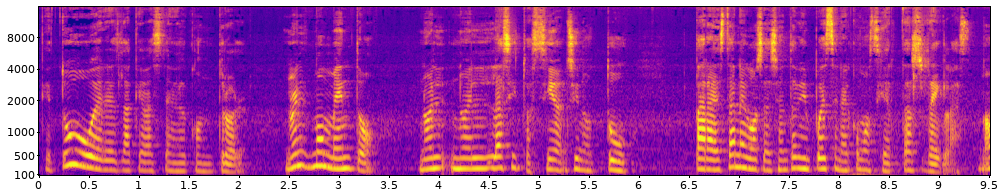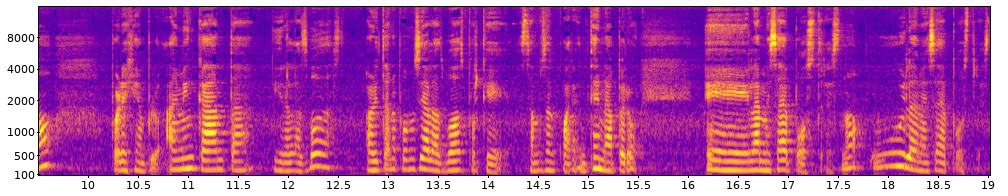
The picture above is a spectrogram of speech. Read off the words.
que tú eres la que vas a tener el control. No el momento, no, no la situación, sino tú. Para esta negociación también puedes tener como ciertas reglas, ¿no? Por ejemplo, a mí me encanta ir a las bodas. Ahorita no podemos ir a las bodas porque estamos en cuarentena, pero eh, la mesa de postres, ¿no? Uy, la mesa de postres.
